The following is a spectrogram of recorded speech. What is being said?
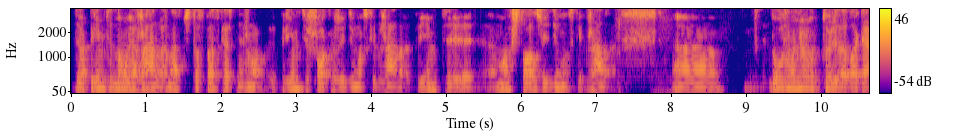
tai yra priimti naują žanrą. Na, čia tas pats, kas, nežinau, priimti šokio žaidimus kaip žanrą, priimti mankštos žaidimus kaip žanrą. Uh, daug žmonių turi tą tokią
